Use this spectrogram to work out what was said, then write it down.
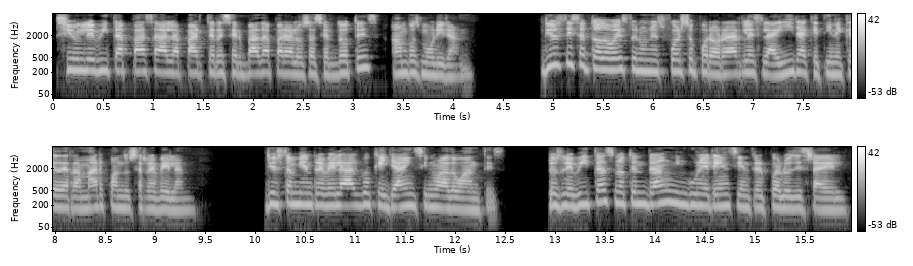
Si un levita pasa a la parte reservada para los sacerdotes, ambos morirán. Dios dice todo esto en un esfuerzo por ahorrarles la ira que tiene que derramar cuando se rebelan. Dios también revela algo que ya ha insinuado antes. Los levitas no tendrán ninguna herencia entre el pueblo de Israel,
